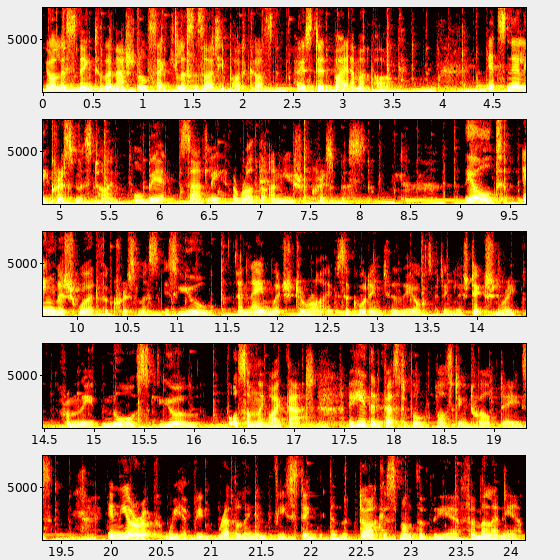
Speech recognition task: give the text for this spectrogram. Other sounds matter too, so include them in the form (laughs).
You're listening to the National Secular Society podcast, hosted by Emma Park. It's nearly Christmas time, albeit, sadly, a rather unusual Christmas. The Old English word for Christmas is Yule, a name which derives, according to the Oxford English Dictionary, from the Norse Yule, or something like that, a heathen festival lasting 12 days. In Europe, we have been revelling and feasting in the darkest month of the year for millennia.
